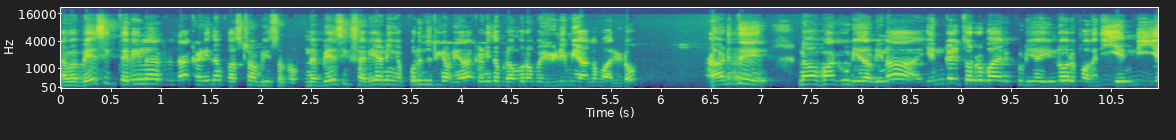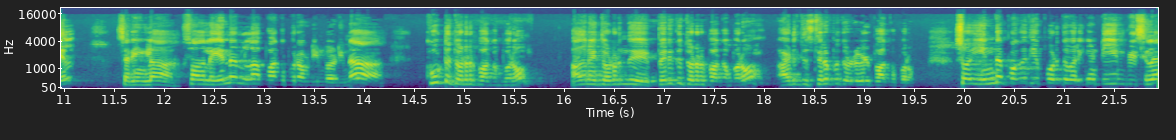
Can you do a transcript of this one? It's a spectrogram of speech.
நம்ம பேசிக் தெரியல அப்படின்னா கணிதம் கஷ்டம் அப்படின்னு சொல்றோம். இந்த பேசிக் சரியா நீங்கள் புரிஞ்சுட்டீங்க அப்படின்னா கணிதம் ரொம்ப ரொம்ப எளிமையாக மாறிடும். அடுத்து நம்ம பார்க்கக்கூடியது அப்படின்னா எண்கள் தொடர்பாக இருக்கக்கூடிய இன்னொரு பகுதி எண்ணியல். சரிங்களா? ஸோ அதில் என்னென்னலாம் பார்க்க போறோம் அப்படின்னு அப்படின்னா கூட்டு தொடர் பார்க்க போறோம். அதனை தொடர்ந்து பெருக்கு தொடர் பார்க்க போறோம். அடுத்து சிறப்பு தொடர்கள் பார்க்க போறோம். ஸோ இந்த பகுதியை பொறுத்த வரைக்கும் டிஎன்பிசியில்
